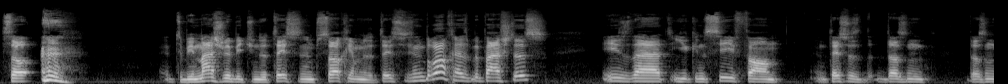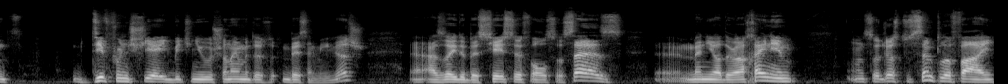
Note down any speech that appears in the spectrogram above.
So, to be mashve between the Tesis in Psachim and the Tesis in Brachas, Bepashtus, is that you can see from Tesis doesn't doesn't differentiate between Yerushalayim and the Beis Hamikdash, uh, as the Beis Yosef also says, uh, many other Achenim, and so just to simplify,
